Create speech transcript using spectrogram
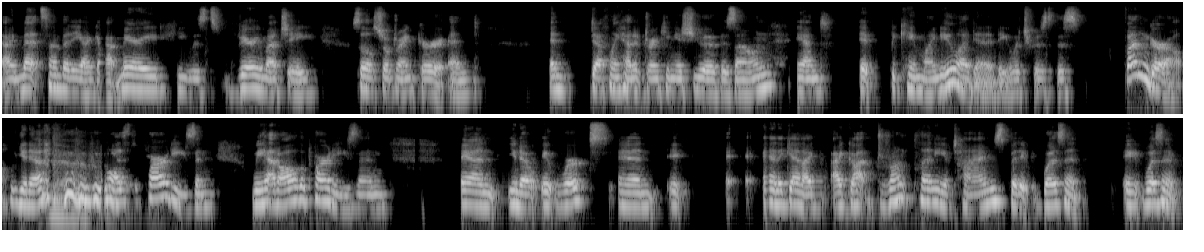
I met somebody, I got married. He was very much a social drinker and and definitely had a drinking issue of his own. And it became my new identity, which was this fun girl, you know, who has the parties. And we had all the parties and and you know, it worked and it and again I, I got drunk plenty of times, but it wasn't it wasn't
